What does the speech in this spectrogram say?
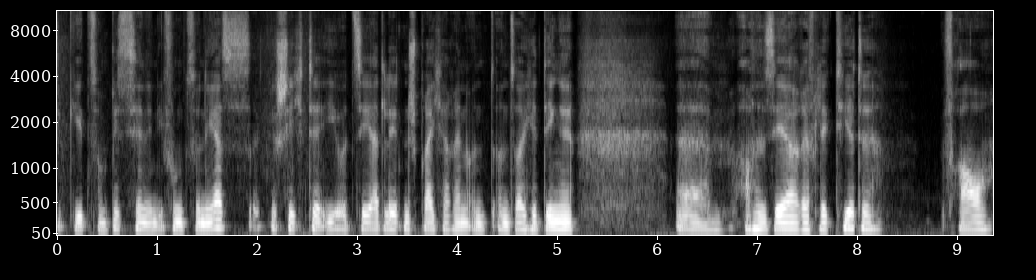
Die geht so ein bisschen in die Funktionärsgeschichte, IOC-Athletensprecherin und, und solche Dinge. Ähm, auch eine sehr reflektierte Frau,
